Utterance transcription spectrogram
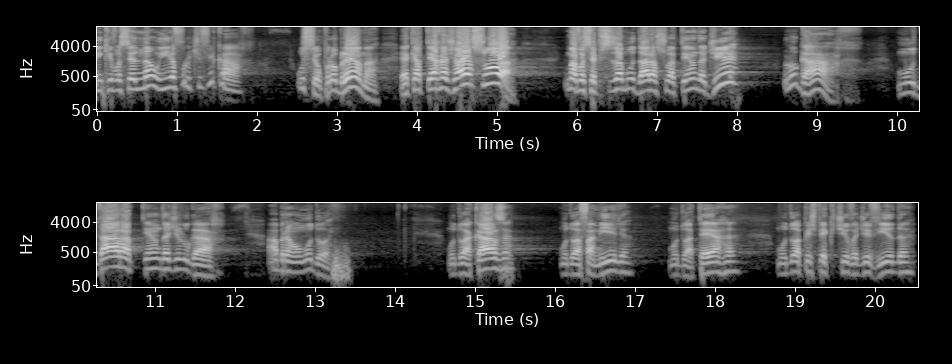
em que você não ia frutificar. O seu problema é que a terra já é sua, mas você precisa mudar a sua tenda de lugar. Mudar a tenda de lugar. Abraão mudou. Mudou a casa, mudou a família, mudou a terra, mudou a perspectiva de vida.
